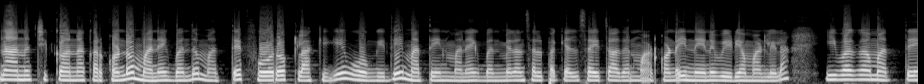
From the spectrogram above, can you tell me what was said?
ನಾನು ಚಿಕ್ಕವನ್ನ ಕರ್ಕೊಂಡು ಮನೆಗೆ ಬಂದು ಮತ್ತೆ ಫೋರ್ ಓ ಕ್ಲಾಕಿಗೆ ಹೋಗಿದ್ದೆ. ಮತ್ತೆ ಇನ್ನು ಮನೆಗೆ ಬಂದಮೇಲೆ ಒಂದು ಸ್ವಲ್ಪ ಕೆಲಸ ಇತ್ತು ಅದನ್ನು ಮಾಡಿಕೊಂಡೆ. ಇನ್ನೇನು ವೀಡಿಯೋ ಮಾಡಲಿಲ್ಲ. ಇವಾಗ ಮತ್ತೆ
